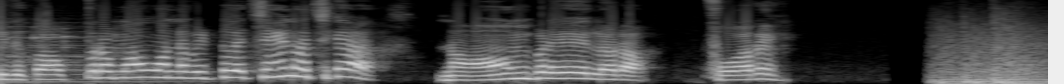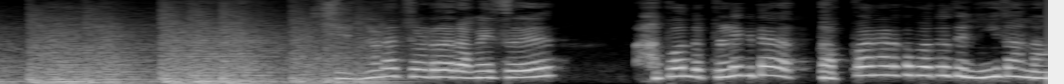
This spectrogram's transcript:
இதுக்கு அப்புறமா உன்னை விட்டு வச்சேன்னு வச்சுக்க. நாம்பளே இல்லடா. போறேன். என்னடா சொல்ற ரமேஷ்? அப்ப அந்த பிள்ளைகிட்ட தப்பா நடக்க பார்த்தது நீதானா?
